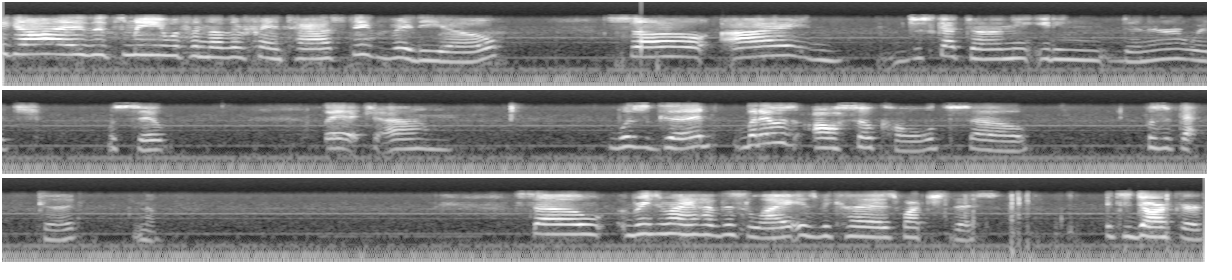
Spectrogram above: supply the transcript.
Hey guys, it's me with another fantastic video. So, I just got done eating dinner, which was soup, which, um, was good, but it was also cold, so, wasn't that good? No. So, the reason why I have this light is because, watch this. It's darker.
